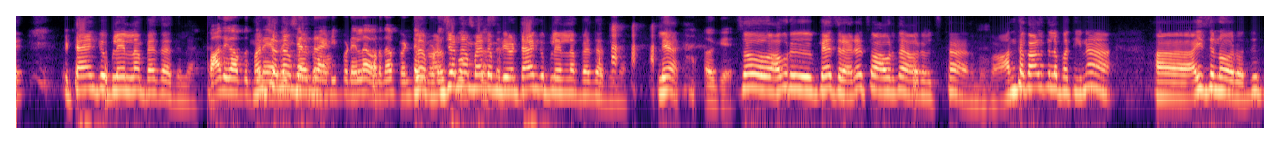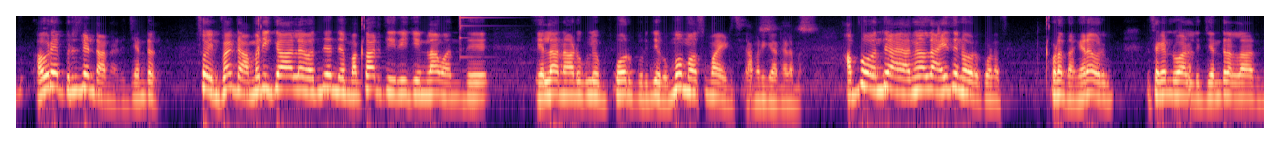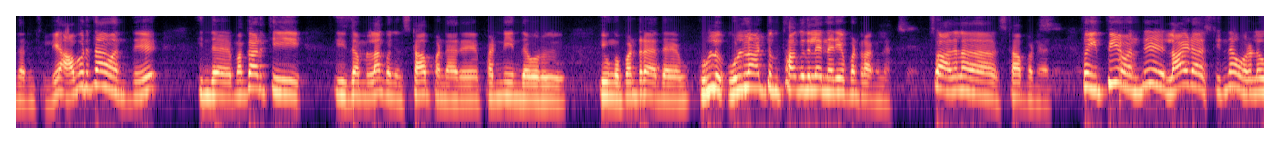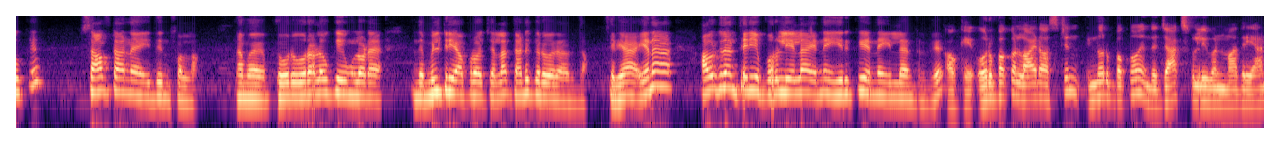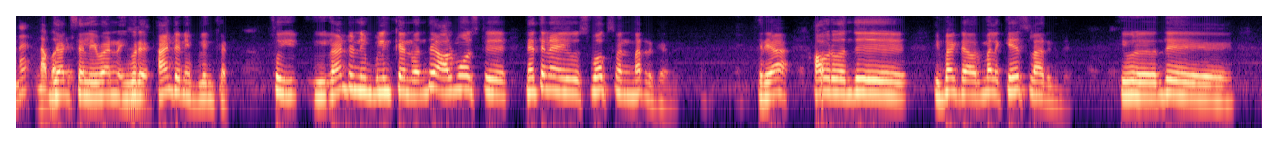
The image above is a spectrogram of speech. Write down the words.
டேங்க் பிளேன் எல்லாம் பேசாது இல்ல பாதுகாப்பு மனுஷன் தான். அடிப்படையில அவர் தான் இல்ல மனுஷன் தான் பேச பென்டகன் முடியும். டேங்க் பிளேன் எல்லாம் பேசாது இல்ல இல்லையா? ஓகே. சோ அவரு பேசுறாரு. சோ அவர் தான் அவரை வச்சு தான். அந்த காலத்துல பாத்தீங்கன்னா ஐசனோவர் வந்து அவரே பிரசிடென்ட் ஆனார் ஜென்ரல் ஸோ இன்ஃபேக்ட் அமெரிக்காவில் வந்து இந்த மக்கார்த்தி ரீஜிம்லாம் வந்து எல்லா நாடுகளும் போர் புரிஞ்சு ரொம்ப மோசமாயிடுச்சு அமெரிக்கா நிலைமை. அப்போ வந்து அதனால தான் ஐசனோவர் கூட கொண்டாங்க ஏன்னா அவர் செகண்ட் வேர்ல்டு ஜென்ரல்லாம் இருந்தாருன்னு சொல்லி அவர் தான் வந்து இந்த மக்கார்த்தி இதெல்லாம் கொஞ்சம் ஸ்டாப் பண்ணார். பண்ணி இந்த ஒரு இவங்க பண்ணுற அந்த உள் உள்நாட்டு தாக்குதலே நிறைய பண்ணுறாங்களே ஸோ அதெல்லாம் ஸ்டாப் பண்ணாரு. ஸோ இப்பயும் வந்து லாய்ட் ஆஸ்டின் தான் ஓரளவுக்கு சாஃப்டான இதுன்னு சொல்லலாம். நம்ம ஒரு ஓரளவுக்கு இவங்களோட இந்த military அப்ரோச் எல்லாம் தடுக்கிறவர் அவர் தான் சரியா? ஏன்னா அவருக்கு தான் தெரியும் பொருளியெல்லாம் என்ன இருக்கு என்ன இல்லைன்றது. ஓகே ஒரு பக்கம் லாய்ட் ஆஸ்டின் இன்னொரு பக்கம் இந்த ஜாக் சுல்லிவன் மாதிரியான ஜாக் சலிவன் இவர் Antony Blinken so Antony Blinken வந்து ஆல்மோஸ்ட் நெத்தனை ஸ்போக்ஸ்மேன் மாதிரி இருக்காரு. சரியா? அவர் வந்து இன்ஃபேக்ட் அவர் மேல கேஸ்லாம் இருக்குது. இவர் வந்து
